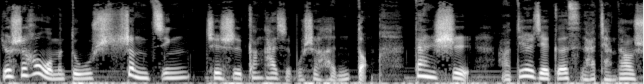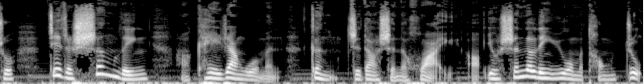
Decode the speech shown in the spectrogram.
有时候我们读圣经，其实刚开始不是很懂，但是啊，第二节歌词他讲到说，借着圣灵啊，可以让我们更知道神的话语啊，有神的灵与我们同住。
